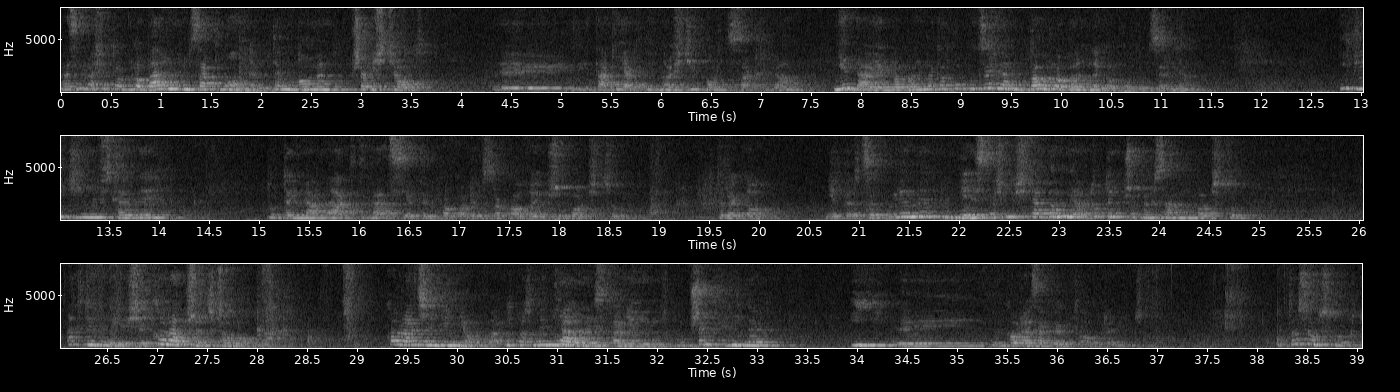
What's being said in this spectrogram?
Nazywa się to globalnym zapłonem. Ten moment przejścia od yy, takiej aktywności bodźca, która nie daje globalnego pobudzenia do globalnego pobudzenia. I widzimy wtedy, tutaj mamy aktywację tylko kory wzrokowej przy bodźcu, którego nie percepujemy, nie jesteśmy świadomi, a tutaj przy tym samym bodźcu aktywuje się kora przedczołowa, kora ciemieniowa i po medialnej stronie mózgu przedklinek i yy, kora są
